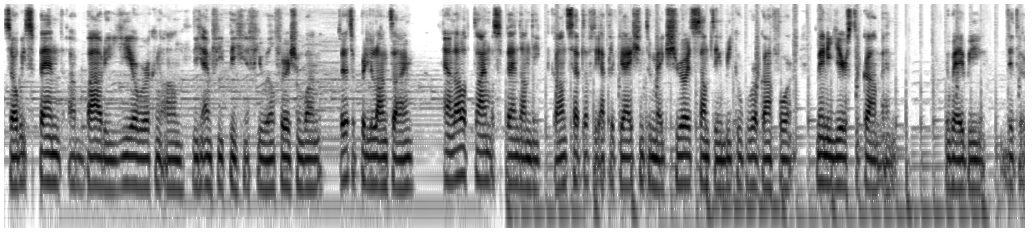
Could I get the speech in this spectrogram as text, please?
So we spent about a year working on the mvp if you will version one. So that's a pretty long time. And a lot of time was spent on the concept of the application to make sure it's something we could work on for many years to come. And the way we did the,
